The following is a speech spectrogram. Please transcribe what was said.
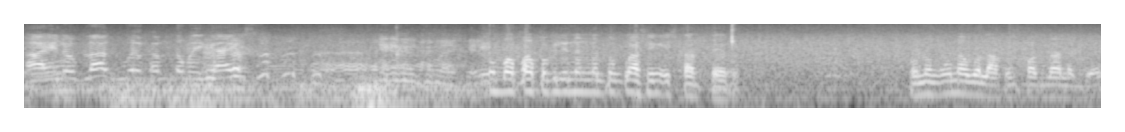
Ah, hello vlog. Welcome to my guys. Kung mapapabili ng ganitong klaseng starter, unang-una wala akong paglalagyan.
